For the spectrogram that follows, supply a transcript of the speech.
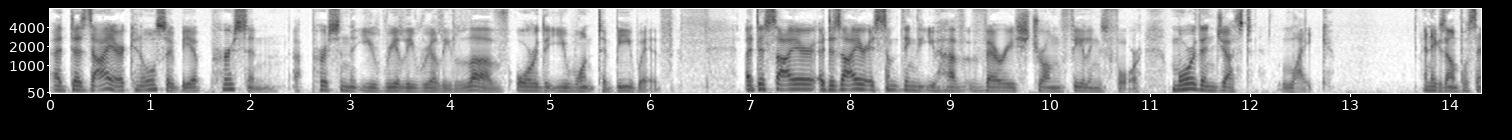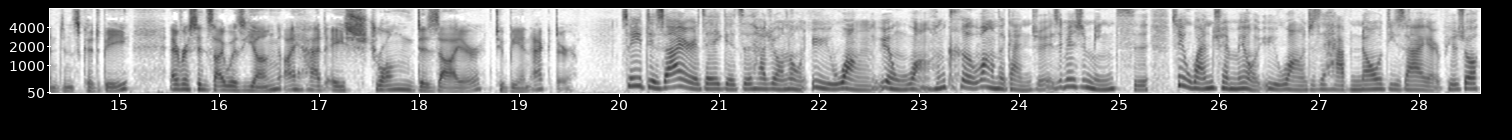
A desire can also be a person, a person that you really, really love or that you want to be with. A desire, a desire is something that you have very strong feelings for, more than just like. An example sentence could be Ever since I was young, I had a strong desire to be an actor. 所以 desire 这一个字，它就有那种欲望、愿望、很渴望的感觉。这边是名词，所以完全没有欲望，就是 have no desire。比如说，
